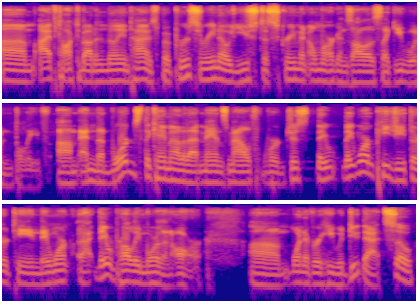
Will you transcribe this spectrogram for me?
um, I've talked about it a million times, but Bruce Arena used to scream at Omar Gonzalez like you wouldn't believe. Um, and the words that came out of that man's mouth were just they they weren't PG thirteen. They weren't. Uh, they were probably more than R. Um, whenever he would do that, so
